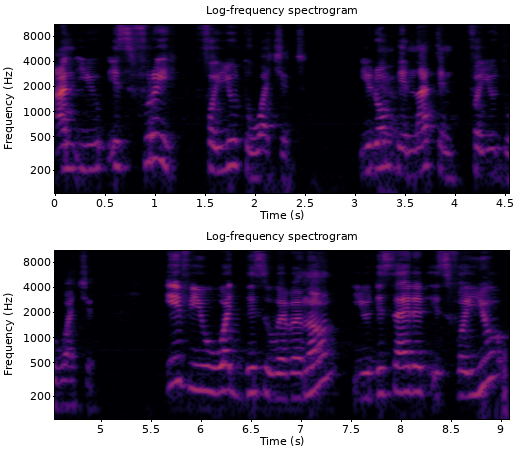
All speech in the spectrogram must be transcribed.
And you it's free for you to watch it. You don't Yeah. pay nothing for you to watch it. If you watch this webinar, you decided it's for you,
